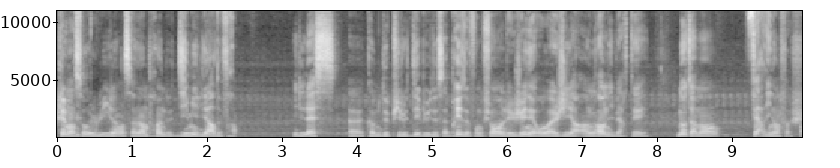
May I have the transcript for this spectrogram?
Clémenceau, lui, lance un emprunt de 10 milliards de francs. Il laisse, euh, comme depuis le début de sa prise de fonction, les généraux agir en grande liberté, notamment Ferdinand Foch.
